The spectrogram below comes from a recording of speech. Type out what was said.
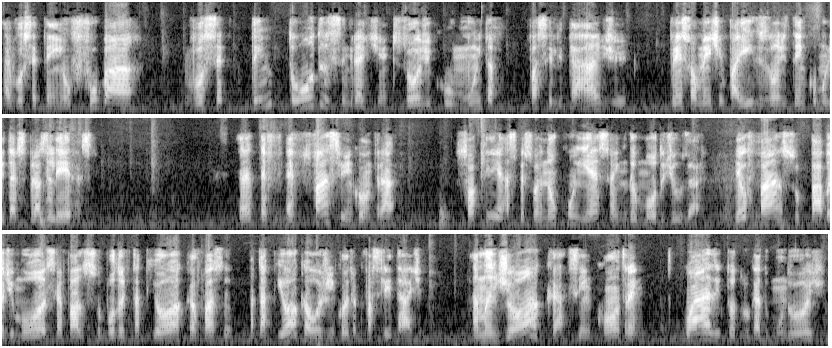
aí você tem o fubá, você tem todos os ingredientes hoje com muita facilidade, principalmente em países onde tem comunidades brasileiras. É, é, é fácil encontrar, só que as pessoas não conhecem ainda o modo de usar. Eu faço baba de moça, eu faço bolo de tapioca, eu faço a tapioca hoje encontra com facilidade. A mandioca se encontra em quase todo lugar do mundo hoje.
